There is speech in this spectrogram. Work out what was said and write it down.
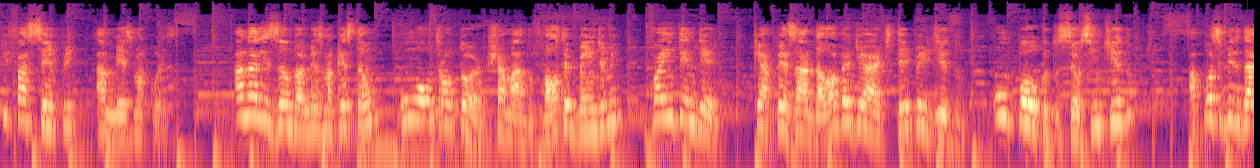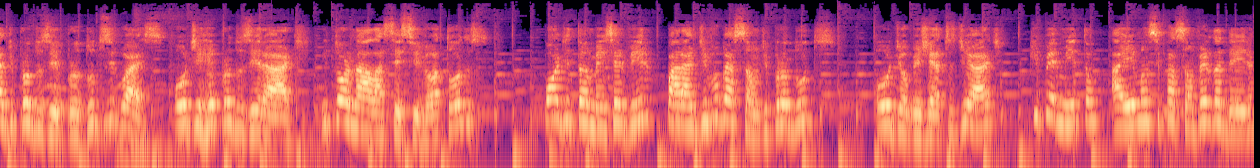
que faz sempre a mesma coisa. Analisando a mesma questão, um outro autor, chamado Walter Benjamin, vai entender que apesar da obra de arte ter perdido um pouco do seu sentido, a possibilidade de produzir produtos iguais ou de reproduzir a arte e torná-la acessível a todos pode também servir para a divulgação de produtos ou de objetos de arte que permitam a emancipação verdadeira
